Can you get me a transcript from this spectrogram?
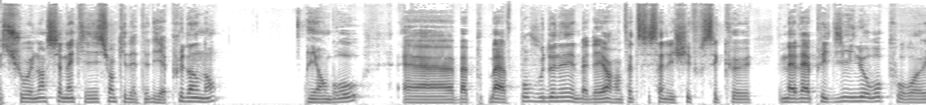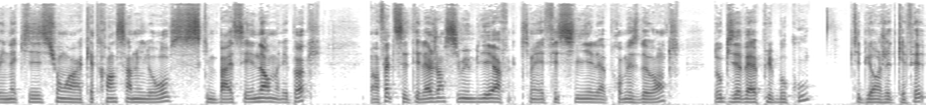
sur une ancienne acquisition qui datait d'il y a plus d'un an. Et en gros, euh, bah, bah, pour vous donner, bah, d'ailleurs, en fait, c'est ça les chiffres, c'est qu'il m'avait appelé 10 000 euros pour euh, une acquisition à 85 000 euros, ce qui me paraissait énorme à l'époque. En fait, c'était l'agence immobilière qui m'avait fait signer la promesse de vente. Donc, ils avaient appelé beaucoup. Petite gorgée de café.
